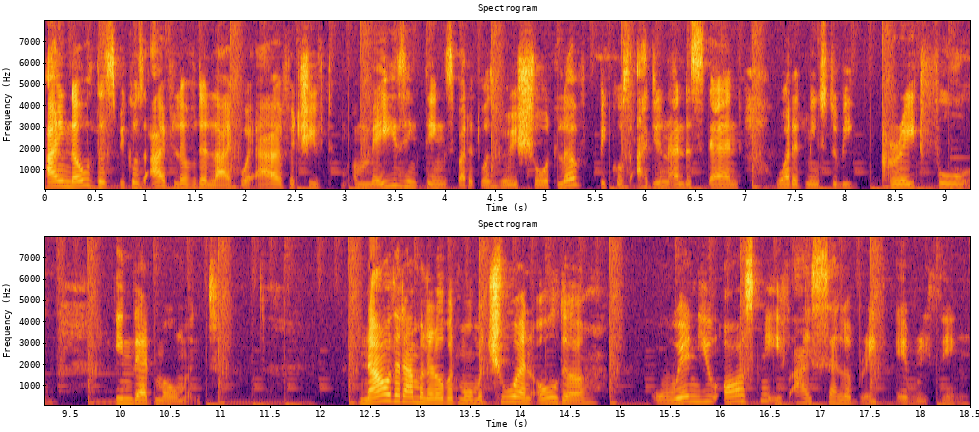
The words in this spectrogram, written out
I know this because I've lived a life where I've achieved amazing things, but it was very short lived because I didn't understand what it means to be grateful in that moment. Now that I'm a little bit more mature and older, when you ask me if I celebrate everything,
